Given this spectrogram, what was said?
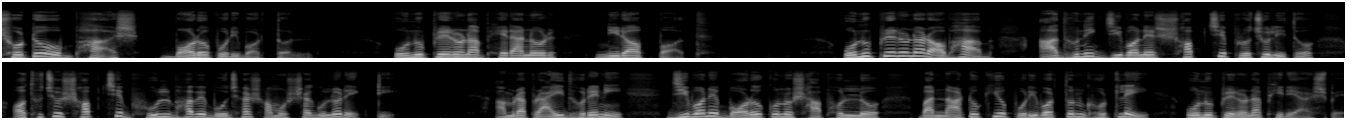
ছোট অভ্যাস বড় পরিবর্তন। অনুপ্রেরণা ফেরানোর নীরব পথ। অনুপ্রেরণার অভাব আধুনিক জীবনের সবচেয়ে প্রচলিত অথচ সবচেয়ে ভুলভাবে বোঝা সমস্যাগুলোর একটি। আমরা প্রায়ই ধরে নিই, জীবনে বড় কোনো সাফল্য বা নাটকীয় পরিবর্তন ঘটলেই অনুপ্রেরণা ফিরে আসবে।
